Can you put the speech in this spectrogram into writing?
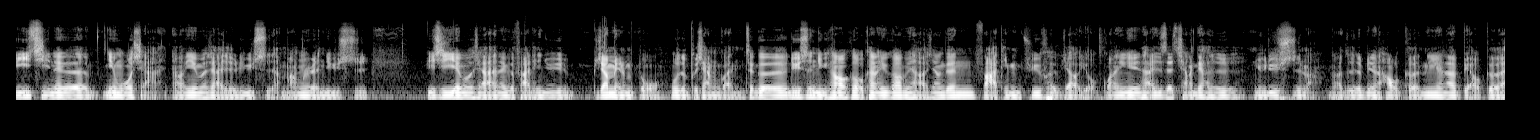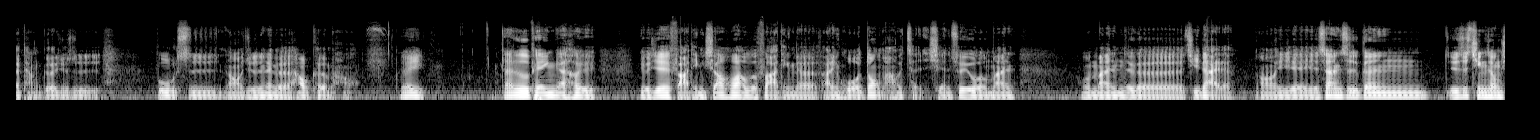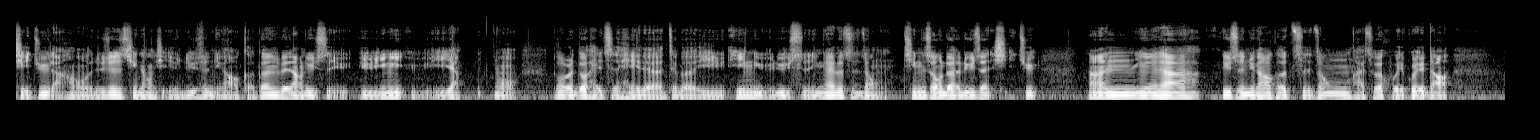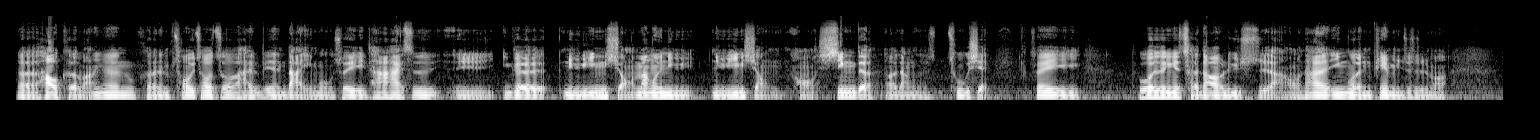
比起那个夜魔侠，然后夜魔侠也是律师啊，盲人律师。比起夜魔侠那个法庭剧比较没那么多，或者不相关。这个律师女浩克，我看到预告片好像跟法庭剧会比较有关，因为他一直在强调就是女律师嘛，然后只是变成浩克，因为他表哥还堂哥就是布鲁斯，然后就是那个浩克嘛，哈。所以在这部片应该会有一些法庭笑话或者法庭的法庭活动嘛会呈现，所以我蛮我蛮这个期待的。哦，也也算是跟也是轻松喜剧啦，哈，我觉得就是轻松喜剧。律师女浩克跟非常律师语语音语一样，哦，多伦多黑吃黑的这个禹英语律师，应该都是这种轻松的律政喜剧。但因为他律师女浩克始终还是会回归到呃浩克嘛，因为可能凑一凑之后还是变成大荧幕，所以他还是以一个女英雄，漫威女女英雄哦，新的然后这样子出现，所以。不过这应该扯到律师啦。哦，他的英文片名就是什么？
